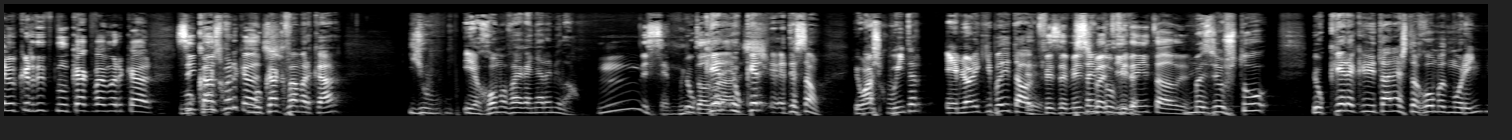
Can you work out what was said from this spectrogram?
Eu acredito que o Lukaku vai marcar. Cinco gols marcados. Lukaku vai marcar e, o- e a Roma vai ganhar a Milão. Hum, isso é Eu muito quero, eu quero, atenção, eu acho que o Inter é a melhor equipa de Itália. A defesa menos batida dúvida. em Itália. Mas eu estou, Eu quero acreditar nesta Roma de Mourinho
